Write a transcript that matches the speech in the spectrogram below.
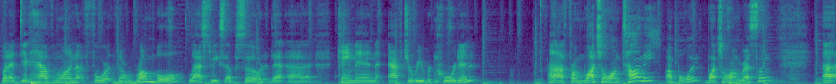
but I did have one for the Rumble, last week's episode, that uh, came in after we recorded. Uh, from Watching Along Tommy, our boy, Watching Along Wrestling. Uh,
